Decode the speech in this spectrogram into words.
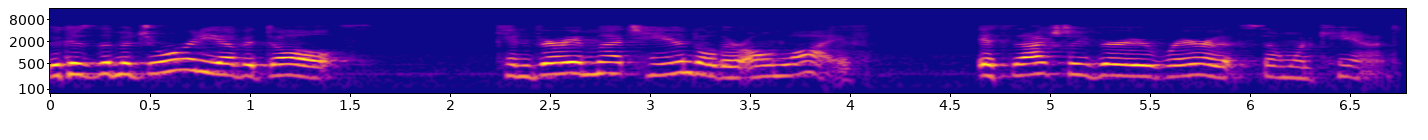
Because the majority of adults can very much handle their own life. It's actually very rare that someone can't.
